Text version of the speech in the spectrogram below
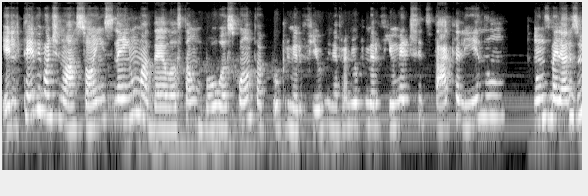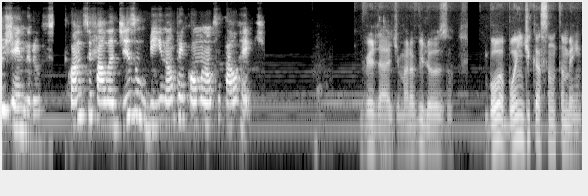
Ele teve continuações, nenhuma delas tão boas quanto a, o primeiro filme, né? Para mim o primeiro filme ele se destaca ali num, num dos melhores do gênero. Quando se fala de zumbi, não tem como não citar o Rec. Verdade, maravilhoso. Boa, boa indicação também.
